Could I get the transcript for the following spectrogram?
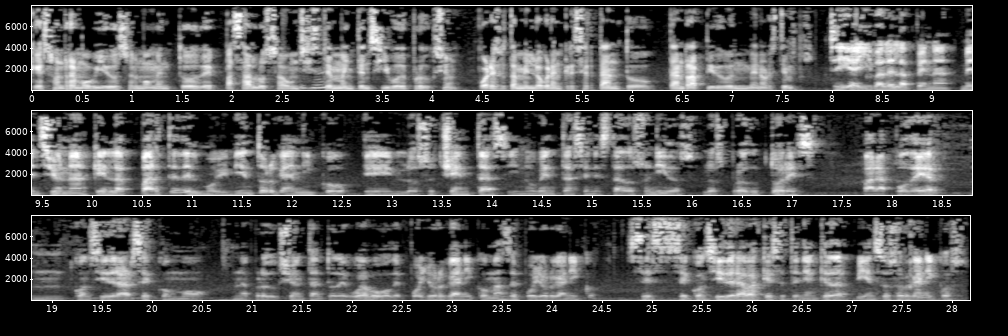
que son removidos al momento de pasarlos a un sistema intensivo de producción. Por eso también logran crecer tanto, tan rápido en menores tiempos. Sí, ahí vale la pena mencionar que en la parte del movimiento orgánico en los 80s y 90s en Estados Unidos, los productores para poder mm, considerarse como una producción tanto de huevo o de pollo orgánico, más de pollo orgánico, se, se consideraba que se tenían que dar piensos orgánicos.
